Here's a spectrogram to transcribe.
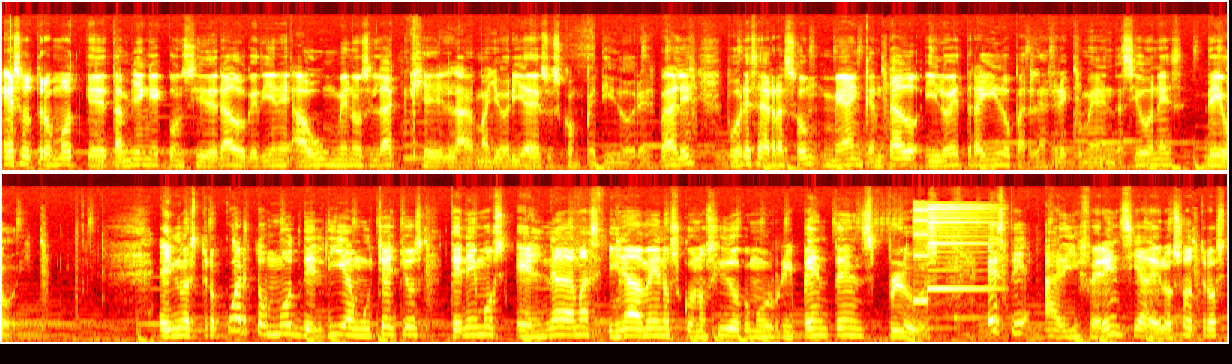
es otro mod que también he considerado que tiene aún menos lag que la mayoría de sus competidores, ¿vale? Por esa razón me ha encantado y lo he traído para las recomendaciones de hoy. En nuestro cuarto mod del día muchachos tenemos el nada más y nada menos conocido como Repentance Plus. Este, a diferencia de los otros,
